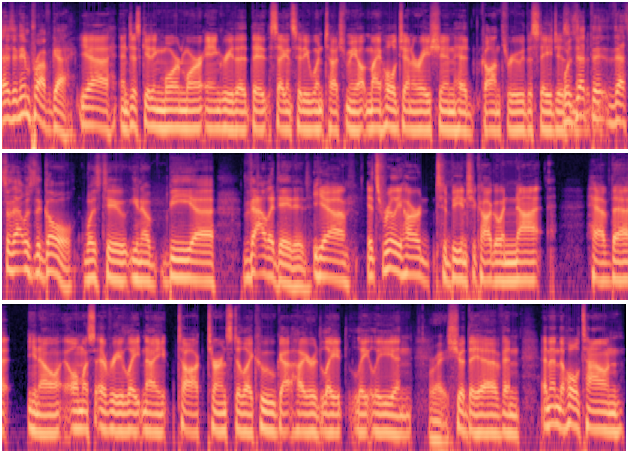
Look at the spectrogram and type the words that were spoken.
as an improv guy. Yeah, and just getting more and more angry that the Second City wouldn't touch me. My whole generation had gone through the stages. Was that the that so that was the goal was to you know be uh, validated? Yeah, it's really hard to be in Chicago and not have that. You know, almost every late night talk turns to like who got hired late lately and Right. should they have and and then the whole town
